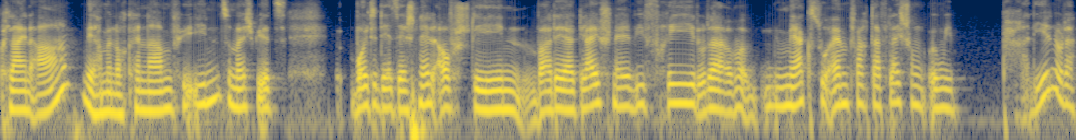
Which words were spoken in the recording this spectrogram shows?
Klein A, wir haben ja noch keinen Namen für ihn, zum Beispiel jetzt wollte der sehr schnell aufstehen, war der gleich schnell wie Fried oder merkst du einfach da vielleicht schon irgendwie Parallelen oder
